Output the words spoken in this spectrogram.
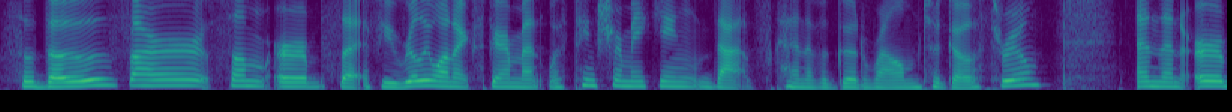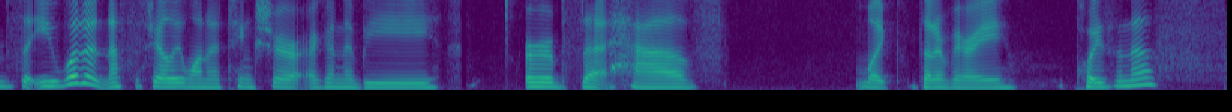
So, those are some herbs that, if you really want to experiment with tincture making, that's kind of a good realm to go through. And then, herbs that you wouldn't necessarily want to tincture are going to be herbs that have, like, that are very poisonous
